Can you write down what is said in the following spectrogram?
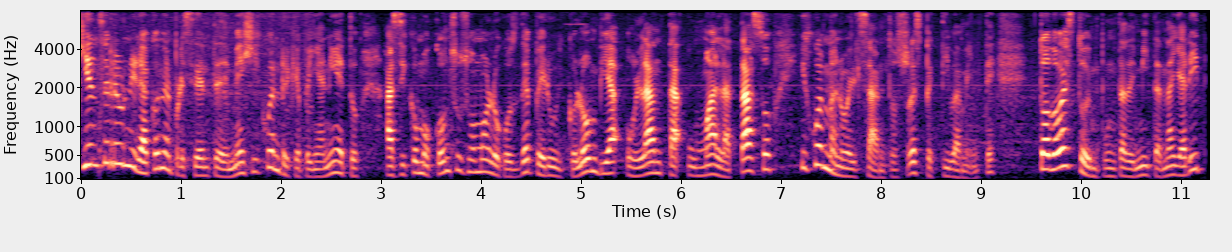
quien se reunirá con el presidente de México, Enrique Peña Nieto, así como con sus homólogos de Perú y Colombia, Olanta Humala Tazo y Juan Manuel Santos, respectivamente. Todo esto en Punta de Mita, Nayarit,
